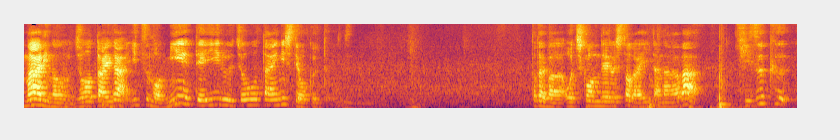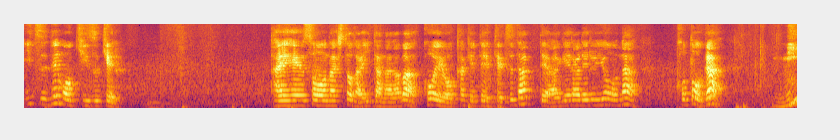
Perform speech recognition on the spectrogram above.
周りの状態がいつも見えている状態にしておくってことです。例えば落ち込んでる人がいたならば気づくいつでも気づける。大変そうな人がいたならば声をかけて手伝ってあげられるようなことが見え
